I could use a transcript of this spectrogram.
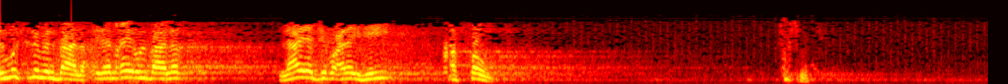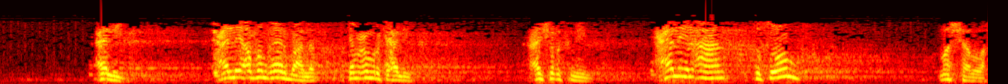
المسلم البالغ إذا غير البالغ لا يجب عليه الصوم. اسمك. علي. علي أظن غير بالغ. كم عمرك علي؟ عشر سنين. علي الآن تصوم؟ ما شاء الله.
